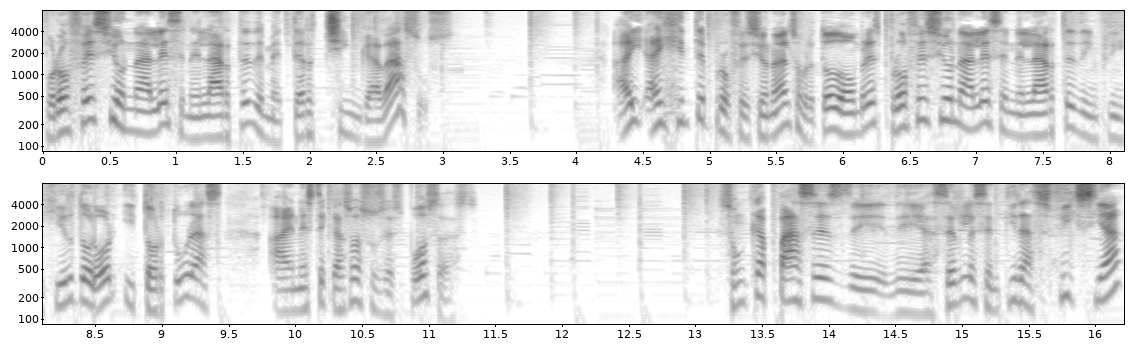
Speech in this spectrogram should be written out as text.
profesionales en el arte de meter chingadazos. Hay, hay, gente profesional, sobre todo hombres, profesionales en el arte de infringir dolor y torturas, a, en este caso a sus esposas. Son capaces de, de hacerle sentir asfixia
